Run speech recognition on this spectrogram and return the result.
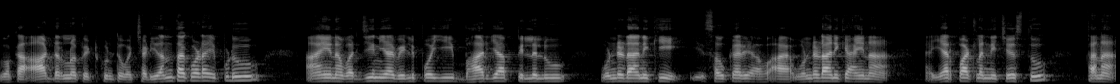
ఒక ఆర్డర్లో పెట్టుకుంటూ వచ్చాడు. ఇదంతా కూడా ఎప్పుడు ఆయన వర్జీనియా వెళ్ళిపోయి భార్య పిల్లలు ఉండడానికి సౌకర్య ఉండడానికి ఆయన ఏర్పాట్లన్నీ చేస్తూ తన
